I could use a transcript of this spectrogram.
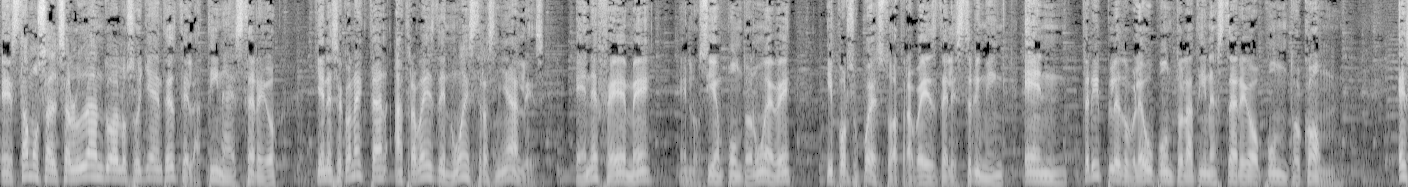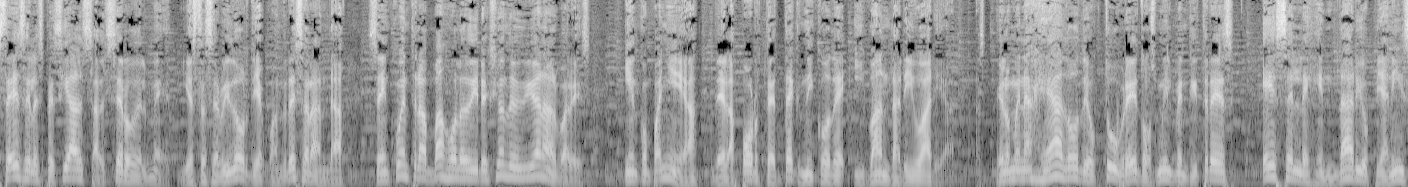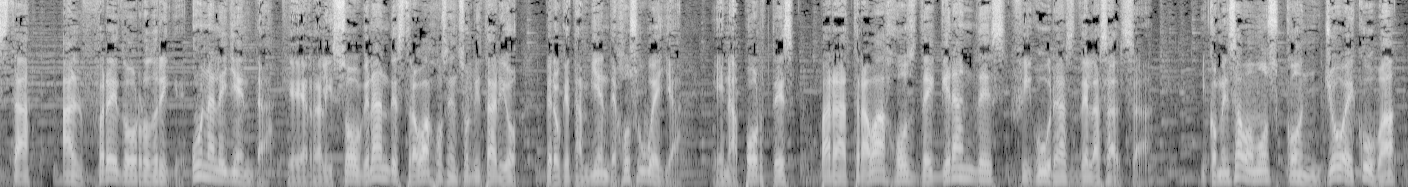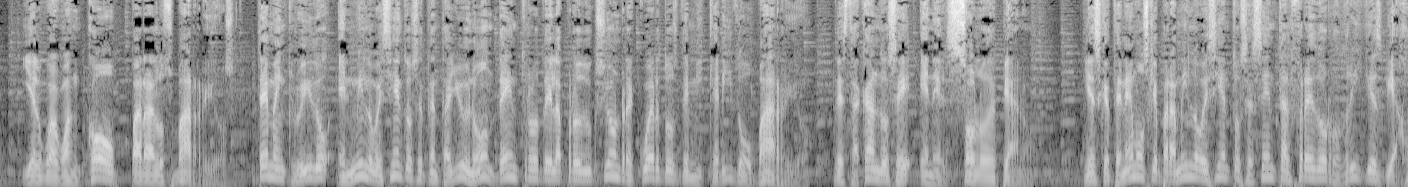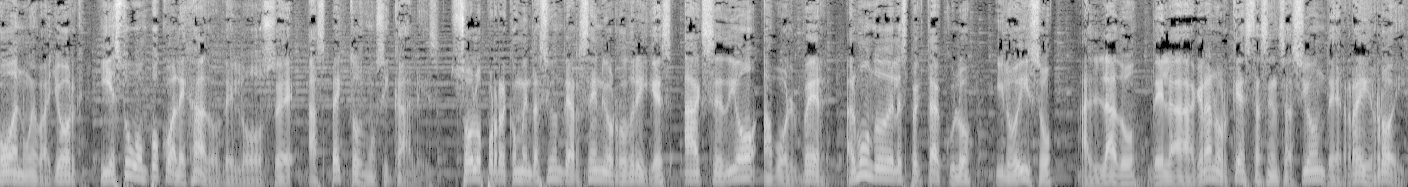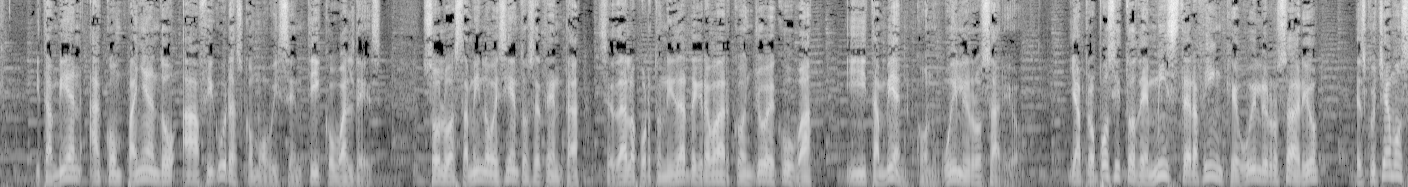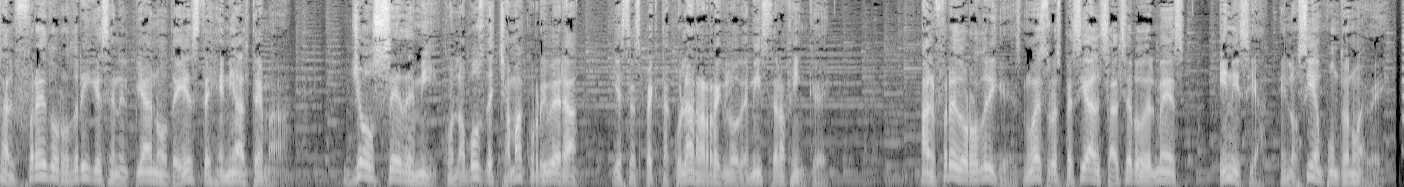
Estamos al saludando a los oyentes de Latina Estéreo, quienes se conectan a través de nuestras señales en FM, en los 100.9 y por supuesto a través del streaming en www.latinastereo.com. Este es el especial Salcero del Med y este servidor Diego Andrés Aranda se encuentra bajo la dirección de Vivian Álvarez y en compañía del aporte técnico de Iván Darío Arias. El homenajeado de octubre 2023 es el legendario pianista Alfredo Rodríguez, una leyenda que realizó grandes trabajos en solitario, pero que también dejó su huella en aportes para trabajos de grandes figuras de la salsa. Y comenzábamos con Joe Cuba y el guaguancó para los barrios, tema incluido en 1971 dentro de la producción Recuerdos de mi querido barrio, destacándose en el solo de piano. Y es que tenemos que para 1960 Alfredo Rodríguez viajó a Nueva York y estuvo un poco alejado de los eh, aspectos musicales. Solo por recomendación de Arsenio Rodríguez accedió a volver al mundo del espectáculo y lo hizo al lado de la gran orquesta sensación de Ray Roy, y también acompañando a figuras como Vicentico Valdés. Solo hasta 1970 se da la oportunidad de grabar con Joe Cuba y también con Willy Rosario. Y a propósito de Mr. Afinque Willy Rosario, escuchemos a Alfredo Rodríguez en el piano de este genial tema. Yo sé de mí, con la voz de Chamaco Rivera y este espectacular arreglo de Mr. Afinque. Alfredo Rodríguez, nuestro especial salsero del mes, inicia en los 100.9.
